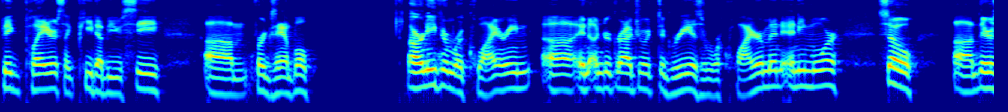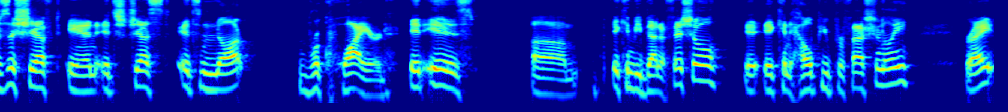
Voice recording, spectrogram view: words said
big players like PwC, um, for example aren't even requiring uh, an undergraduate degree as a requirement anymore. So um, there's a shift, and it's just it's not required. It is. Um, it can be beneficial. It, it can help you professionally, right?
